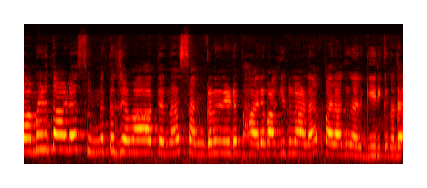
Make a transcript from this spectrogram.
തമിഴ്നാട് സുന്നത്ത് ജമാഅത്ത് എന്ന സംഘടനയുടെ ഭാരവാഹികളാണ് പരാതി നൽകിയിരിക്കുന്നത്.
